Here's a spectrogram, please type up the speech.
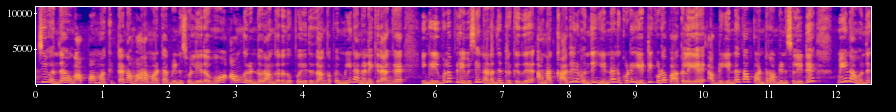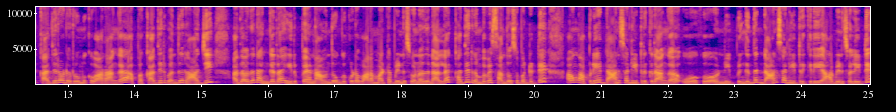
ராஜி வந்து அவங்க அப்பா அம்மா கிட்ட நான் வரமாட்டேன் அப்படின்னு சொல்லிடவும் அவங்க ரெண்டு பேரும் அங்கேருந்து போயிருந்தாங்க இப்போ மீனா நினைக்கிறாங்க இங்கே இவ்வளோ பெரிய விஷயம் நடந்துட்டு இருக்குது ஆனால் கதிர் வந்து என்னன்னு கூட எட்டி கூட பார்க்கலையே. அப்படி என்ன தான் பண்ணுறான் அப்படின்னு சொல்லிட்டு மீனா வந்து கதிரோட ரூமுக்கு வராங்க. அப்போ கதிர் வந்து ராஜி அதாவது நான் இங்கே தான் இருப்பேன். நான் வந்து உங்கள் கூட வரமாட்டேன் அப்படின்னு சொன்னதுனால கதிர் ரொம்பவே சந்தோஷப்பட்டுட்டு அவங்க அப்படியே டான்ஸ் ஆடிட்டு இருக்கிறாங்க. ஓஹோ நீ இப்போ இங்கேருந்து டான்ஸ் ஆடிட்டு இருக்கிறியா? அப்படின்னு சொல்லிட்டு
